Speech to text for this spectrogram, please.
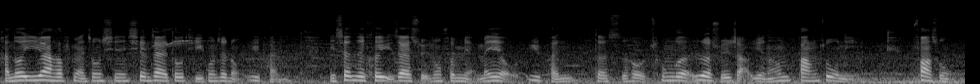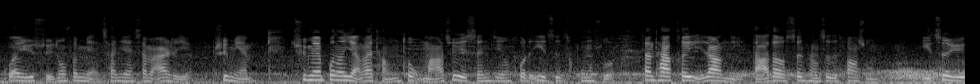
很多医院和分娩中心现在都提供这种浴盆，你甚至可以在水中分娩。没有浴盆的时候，冲个热水澡也能帮助你放松。关于水中分娩，参见三百二十页。催眠，催眠不能掩盖疼痛、麻醉神经或者抑制宫缩，但它可以让你达到深层次的放松，以至于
